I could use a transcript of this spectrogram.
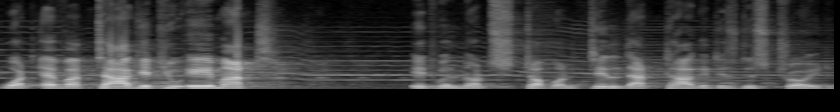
whatever target you aim at, it will not stop until that target is destroyed.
